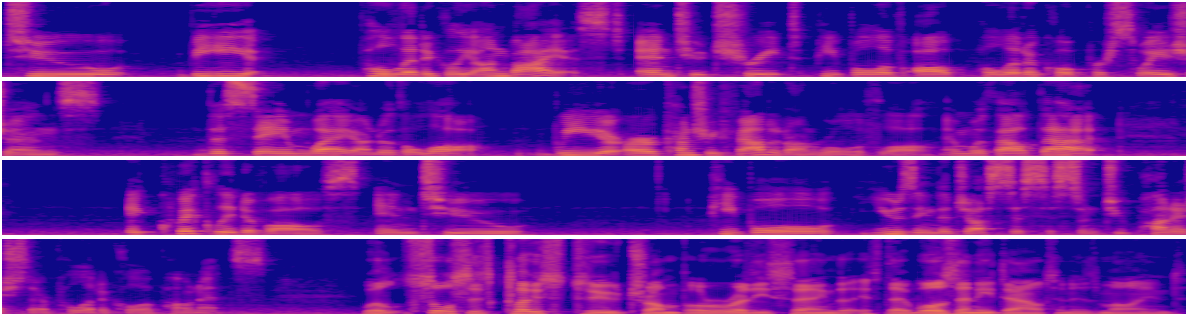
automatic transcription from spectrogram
to be politically unbiased and to treat people of all political persuasions the same way under the law. We are a country founded on rule of law, and without that, it quickly devolves into people using the justice system to punish their political opponents. Well, sources close to Trump are already saying that if there was any doubt in his mind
